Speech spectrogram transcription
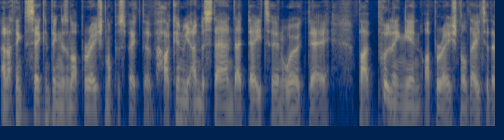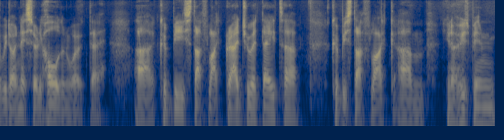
And I think the second thing is an operational perspective. How can we understand that data in Workday by pulling in operational data that we don't necessarily hold in Workday? Uh, could be stuff like graduate data, could be stuff like um, you know who's been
